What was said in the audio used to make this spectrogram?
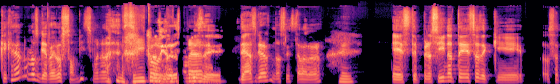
¿Qué eran unos guerreros zombies? Bueno, sí, como guerreros zombies de, Asgard, no sé, estaba raro. Este, pero sí noté eso de que, o sea,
